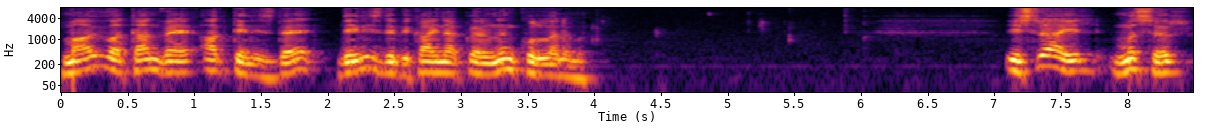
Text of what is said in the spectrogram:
Mavi Vatan ve Akdeniz'de deniz dibi kaynaklarının kullanımı. İsrail, Mısır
